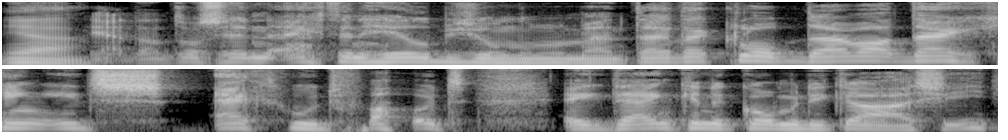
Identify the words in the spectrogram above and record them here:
Ja. Ja, dat was een, echt een heel bijzonder moment. Daar, dat klopt, daar, daar ging iets echt goed fout. Ik denk in de communicatie.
